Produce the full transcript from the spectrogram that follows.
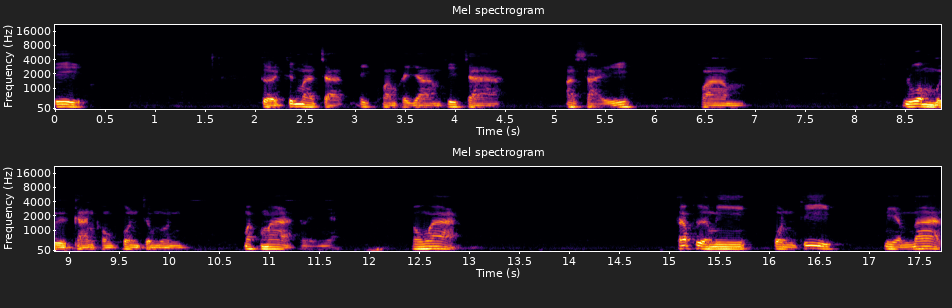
ที่เกิดขึ้นมาจากไอ้ความพยายามที่จะอาศัยความร่วมมือกันของคนจำนวนมาก ๆอะไรเงี้ย เพราะว่า ถ้าเผื่อมีคนที่มีอำนาจ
